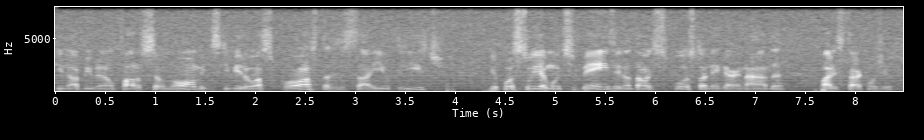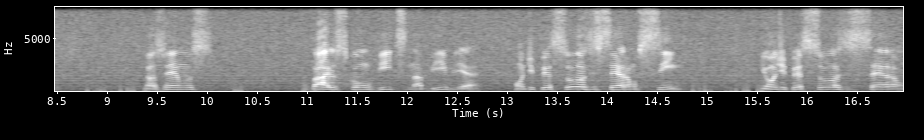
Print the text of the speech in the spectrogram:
que na Bíblia não fala o seu nome, diz que virou as costas e saiu triste, que possuía muitos bens, ele não estava disposto a negar nada para estar com Jesus. Nós vemos vários convites na Bíblia onde pessoas disseram sim, e onde pessoas disseram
